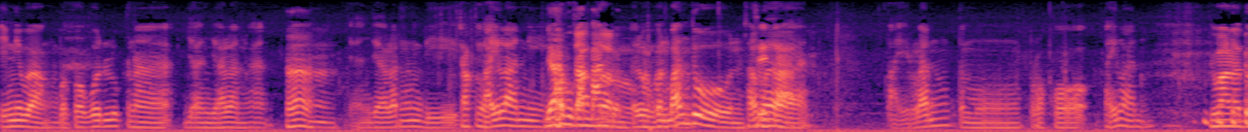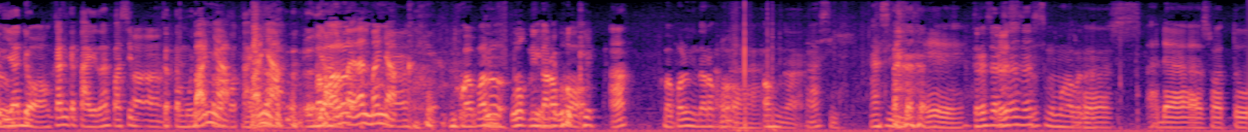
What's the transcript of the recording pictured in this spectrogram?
ini bang, bapak gua dulu pernah jalan-jalan kan. Hmm. Jalan-jalan kan di Cakep. Thailand nih. Ya bukan Cakep. Bandung. Aduh, bukan Bantun, Cerita. sabar. Thailand temu perokok Thailand. Gimana tuh? Iya dong, kan ke Thailand pasti Heeh. ketemu Banyak, banyak. Iya. Bapak lu Thailand banyak. Bapak lu minta rokok. Hah? Bapak lu minta rokok. Enggak. Oh enggak. Ngasih. Ngasih. Eh. Terus terus terus. Terus ngomong apa tuh? Terus ada suatu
